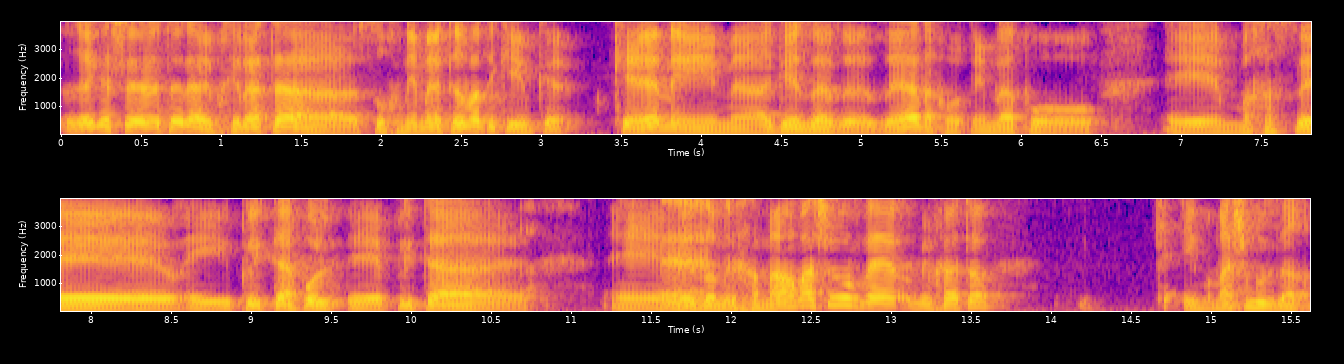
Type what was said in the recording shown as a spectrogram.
רגע שאתה יודע מבחינת הסוכנים היותר ותיקים כן, היא מהגזע הזה הזה אנחנו נותנים לה פה אה, מחסה אה, פליטה פול, אה, פליטה אה, באזור מלחמה או משהו ומבחינתו כן, היא ממש מוזרה.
